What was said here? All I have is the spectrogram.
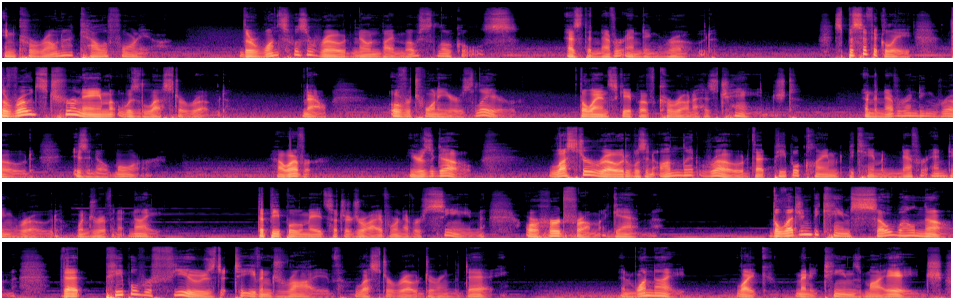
In Corona, California, there once was a road known by most locals as the Never Ending Road. Specifically, the road's true name was Lester Road. Now, over 20 years later, the landscape of Corona has changed, and the Never Ending Road is no more. However, years ago, Lester Road was an unlit road that people claimed became a never ending road when driven at night. The people who made such a drive were never seen or heard from again. The legend became so well known that people refused to even drive Lester Road during the day. And one night, like many teens my age,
